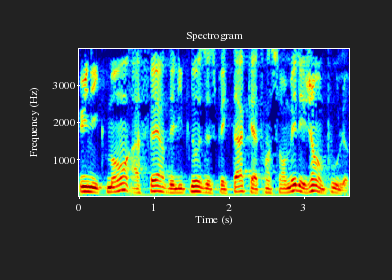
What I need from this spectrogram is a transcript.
uniquement à faire de l'hypnose de spectacle et à transformer les gens en poules.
